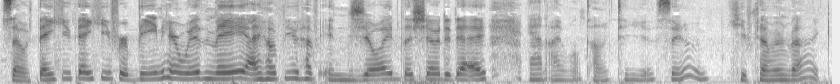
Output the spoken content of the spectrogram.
So, thank you, thank you for being here with me. I hope you have enjoyed the show today, and I will talk to you soon. Keep coming back.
